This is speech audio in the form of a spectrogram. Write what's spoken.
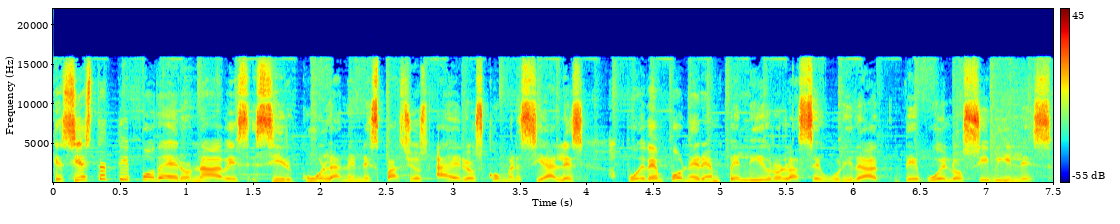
que si este tipo de aeronaves circulan en espacios aéreos comerciales, pueden poner en peligro la seguridad de vuelos civiles.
